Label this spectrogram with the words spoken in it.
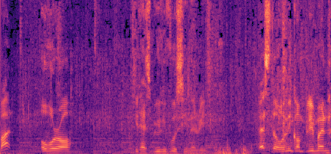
But overall, it has beautiful scenery. That's the only compliment.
